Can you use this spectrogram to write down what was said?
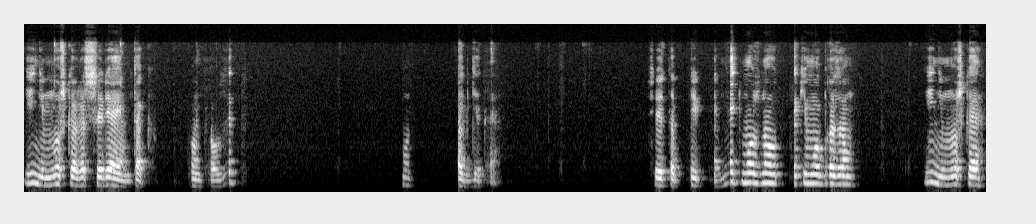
и немножко расширяем. Так, Ctrl-Z. Вот так где-то. Все это приподнять можно вот таким образом. И немножко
